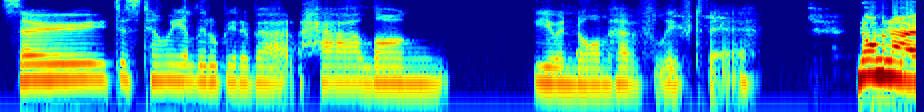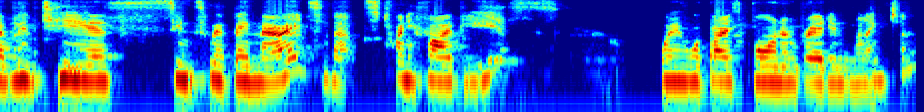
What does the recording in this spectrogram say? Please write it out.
So, just tell me a little bit about how long you and Norm have lived there. Norm and I have lived here since we've been married, so that's 25 years. We were both born and bred in Wellington.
